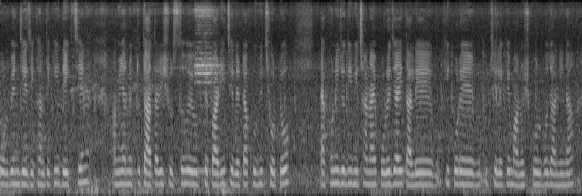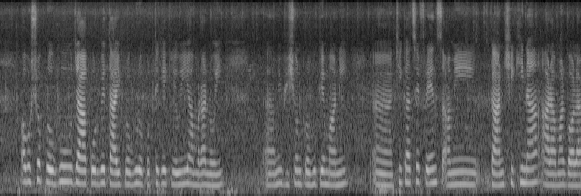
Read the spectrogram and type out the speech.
করবেন যে যেখান থেকেই দেখছেন, আমি যেন একটু তাড়াতাড়ি সুস্থ হয়ে উঠতে পারি। ছেলেটা খুবই ছোট এখনই যদি বিছানায় পড়ে যাই, তাহলে কি করে ছেলেকে মানুষ করব জানি না। অবশ্য প্রভু যা করবে তাই প্রভুর ওপর থেকে কেউই আমরা নই। আমি ভীষণ প্রভুকে মানি। ঠিক আছে ফ্রেন্ডস আমি গান শিখি না, আর আমার গলা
